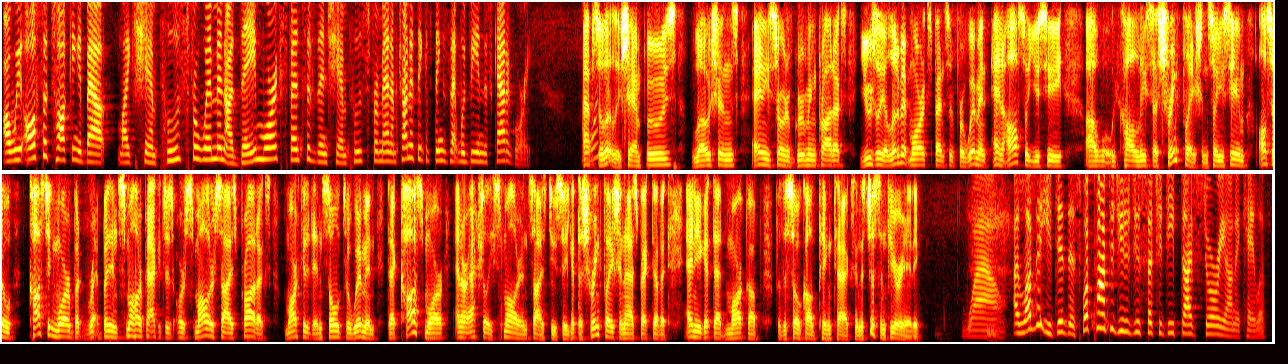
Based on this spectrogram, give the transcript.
Are we also talking about like shampoos for women? Are they more expensive than shampoos for men? I'm trying to think of things that would be in this category. Absolutely. Shampoos, lotions, any sort of grooming products, usually a little bit more expensive for women. And also, you see uh, what we call, Lisa, shrinkflation. So you see them also costing more, but but in smaller packages or smaller size products marketed and sold to women that cost more and are actually smaller in size too. So you get the shrinkflation aspect of it, and you get that markup for the so-called pink tax, and it's just infuriating. Wow, I love that you did this. What prompted you to do such a deep dive story on it, Caleb?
